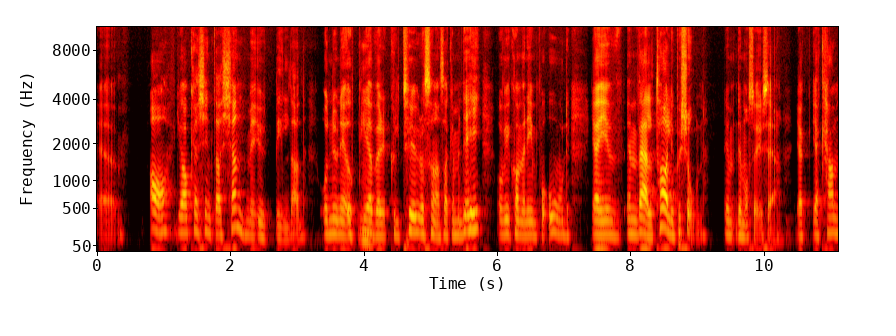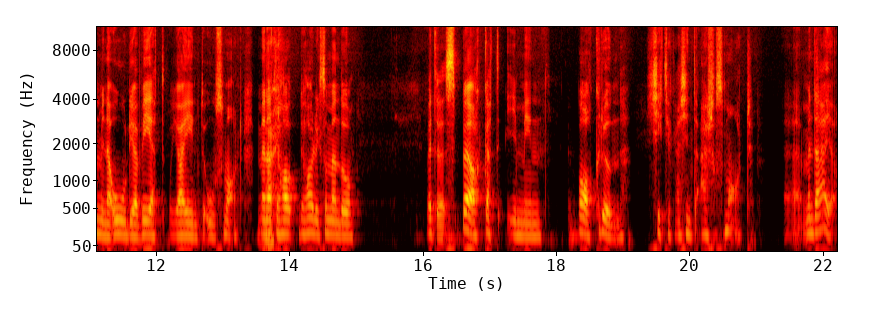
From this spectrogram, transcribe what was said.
eh, ja, jag kanske inte har känt mig utbildad. Och nu när jag upplever Mm. kultur och sådana saker med dig och vi kommer in på ord. Jag är ju en, vältalig person. Det, det måste jag ju säga. Jag, jag kan mina ord, jag vet och jag är inte osmart. Men Nej. att det har, det har liksom ändå vet du, spökat i min bakgrund. Shit, jag kanske inte är så smart. Eh, Men det är jag.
